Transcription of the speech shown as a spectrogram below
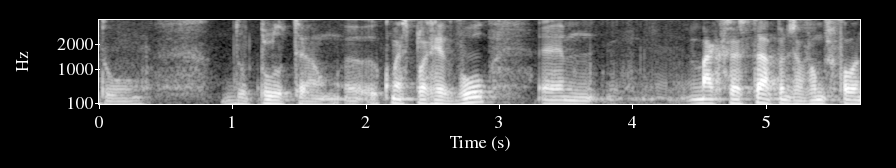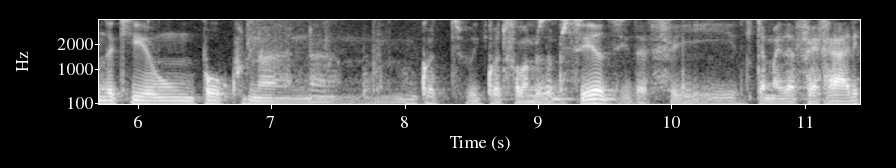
do, do pelotão, eu começo pela Red Bull. Um, Max Verstappen, já vamos falando aqui um pouco na, na enquanto, enquanto falamos da Mercedes e, da, e também da Ferrari,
